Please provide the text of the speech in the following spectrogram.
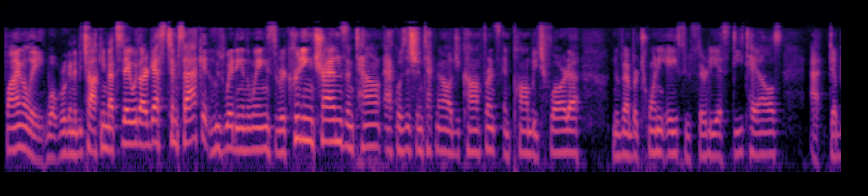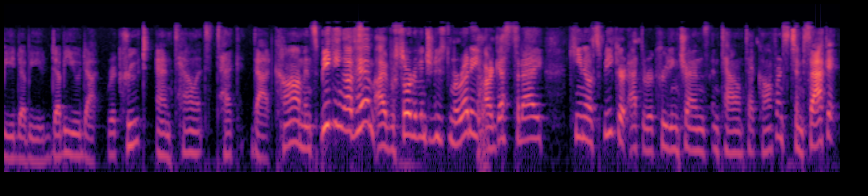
Finally, what we're going to be talking about today with our guest Tim Sackett, who's waiting in the wings, the Recruiting Trends and Talent Acquisition Technology Conference in Palm Beach, Florida, November 28th through 30th. Details at www.recruitandtalenttech.com. And speaking of him, I've sort of introduced him already. Our guest today, keynote speaker at the Recruiting Trends and Talent Tech Conference, Tim Sackett.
